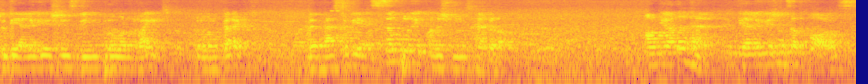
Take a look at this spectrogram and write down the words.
to the allegations being proven right, proven correct, there has to be exemplary punishments handed out. On the other hand, if the allegations are false,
